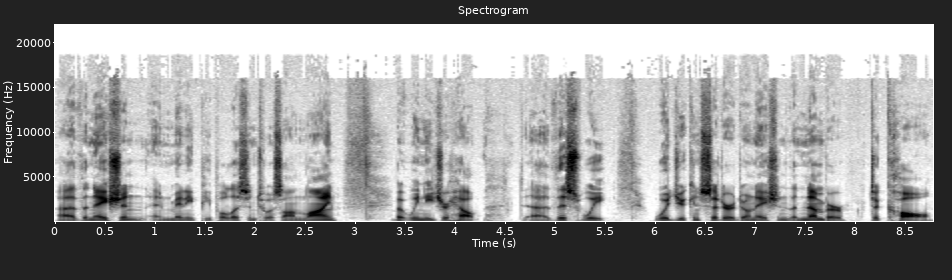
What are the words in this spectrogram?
uh, the nation, and many people listen to us online. But we need your help uh, this week. Would you consider a donation? The number to call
